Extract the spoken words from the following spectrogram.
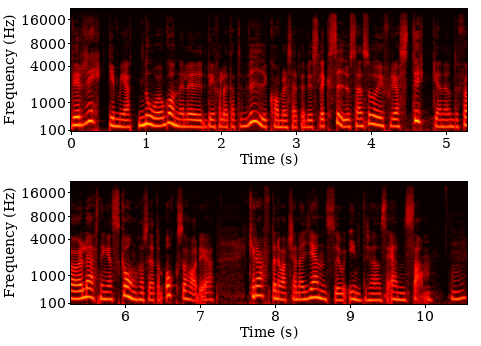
det räcker med att någon, eller i det fallet att vi kommer att säga att vi har dyslexi och sen så är det flera stycken under föreläsningens gång som säger att de också har det. Kraften av att känna igen sig och inte känna sig ensam. Mm.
